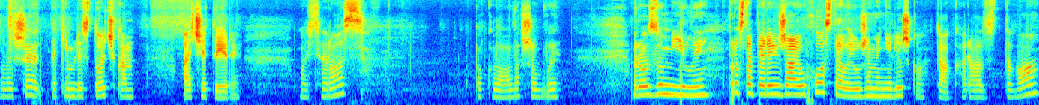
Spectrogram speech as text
лише таким лісточком А4. Ось раз. Поклала, щоб ви розуміли. Просто переїжджаю в хостел і вже мені ліжко. Так, раз, два.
